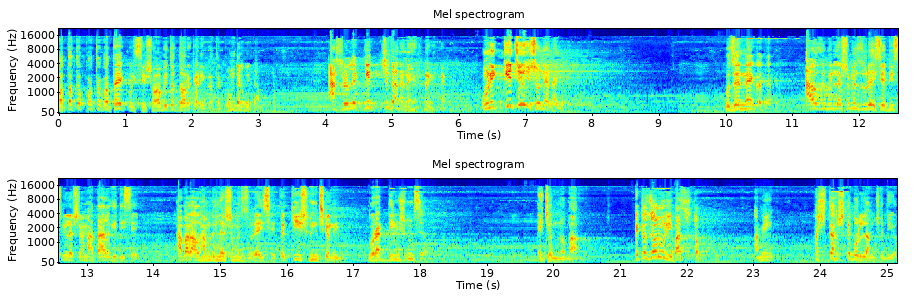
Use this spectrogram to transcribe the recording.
কথা তো কত কথাই কইছে, সবই তো দরকারি কথা, কোনটা কইতাম? আসলে কিচ্ছু জানে নাই উনি। কিছুই শুনে নাই। বুঝেন নাই কথা? আউজুবিল্লার সময় জুড়াইছে বিসমিল্লার সময় মাথা আলগি দিছে, আবার আলহামদুলিল্লাহর সময় জুড়াইছে। তো কি শুনছে উনি? গোড়ার ডিম শুনছে? এই জন্য বা এটা জরুরি, বাস্তব। আমি হাসতে হাসতে বললাম যদিও,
